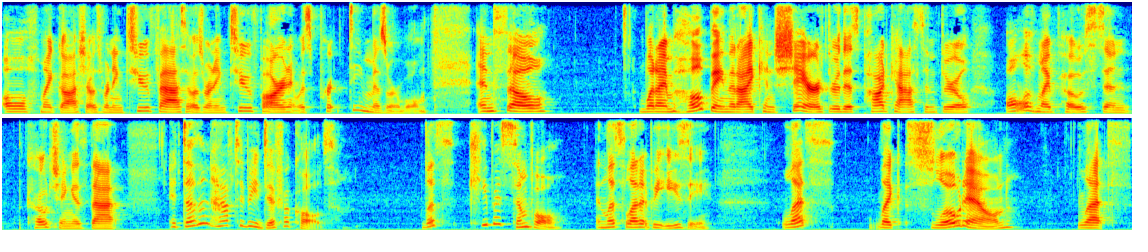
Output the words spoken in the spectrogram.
oh my gosh, I was running too fast. I was running too far and it was pretty miserable. And so what I'm hoping that I can share through this podcast and through all of my posts and coaching is that it doesn't have to be difficult. Let's keep it simple and let's let it be easy. Let's like slow down. Let's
